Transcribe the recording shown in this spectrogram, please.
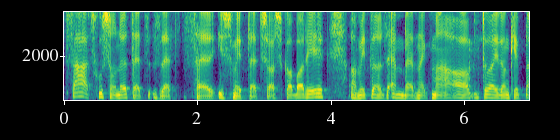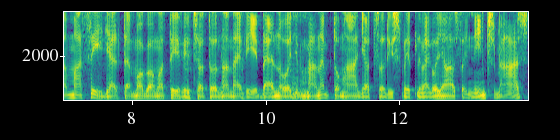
125 ezerszer ismételt saskabarék, amit az embernek már a, tulajdonképpen már szégyeltem magam a tévécsatorna nevében, hogy már nem tudom hányadszor ismétli meg olyan az, hogy nincs más.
